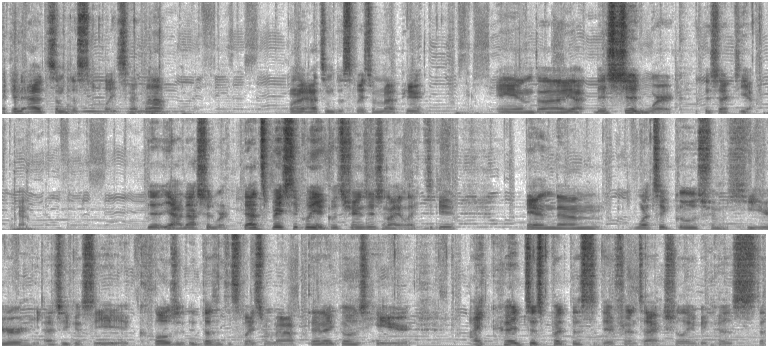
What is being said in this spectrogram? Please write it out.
I can add some displacement map. I'm gonna add some displacement map here, and uh, yeah, this should work. This actually, yeah, okay. Yeah, that should work. That's basically a glitch transition I like to do, and um, once it goes from here, as you can see, it closes, it does a displacement map, then it goes here. I could just put this to difference actually, because the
